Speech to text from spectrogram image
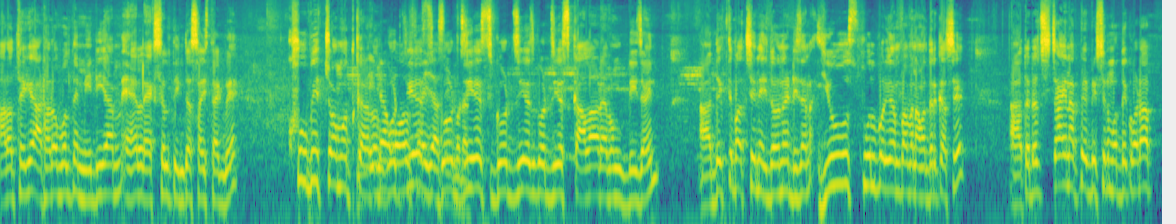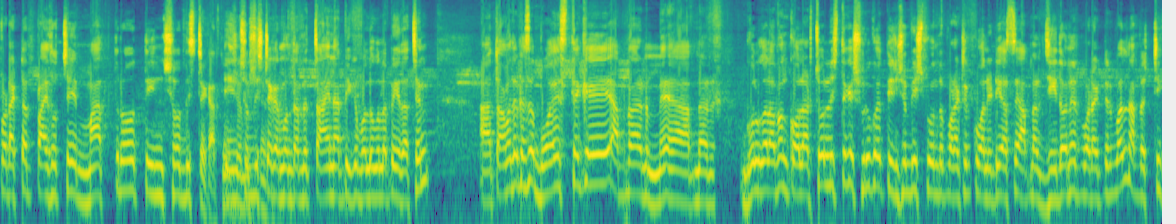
বারো থেকে আঠারো বলতে মিডিয়াম এল এক্সেল তিনটা সাইজ থাকবে। খুবই চমৎকার এবং gorgeous gorgeous gorgeous gorgeous colour এবং ডিজাইন দেখতে পাচ্ছেন এই ধরনের ডিজাইন হিউজ ফুল পরিমাণ পাবেন আমাদের কাছে। তো এটা হচ্ছে চাইনা ফেব্রিক্সের মধ্যে করা প্রোডাক্টটার প্রাইস হচ্ছে মাত্র তিনশো বিশ টাকা। তিনশো বিশ টাকার মধ্যে আপনি চাইনা পিকে বলগুলো পেয়ে যাচ্ছেন। তো আমাদের কাছে বয়স থেকে আপনার আপনার গোল গলা এবং কলার চল্লিশ থেকে শুরু করে তিনশো বিশ পর্যন্ত প্রোডাক্টের কোয়ালিটি আছে। আপনার যে ধরনের প্রোডাক্টের বলেন আপনার ঠিক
